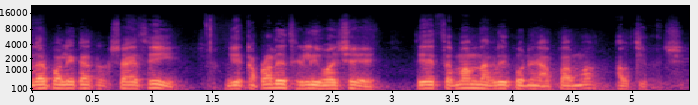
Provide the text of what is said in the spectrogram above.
નગરપાલિકા કક્ષાએથી જે કપડાની થેલી હોય છે, તે તમામ નાગરિકોને આપવામાં આવતી હોય છે.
